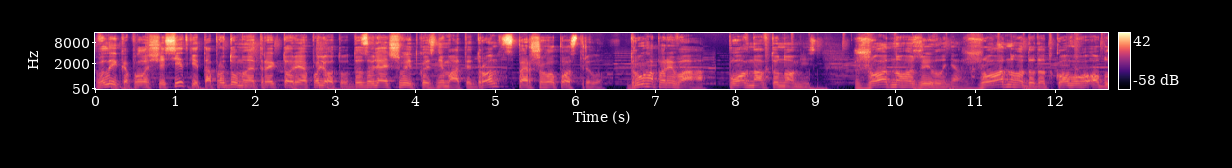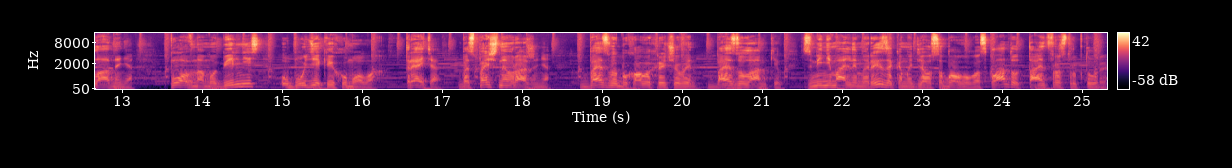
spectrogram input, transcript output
Велика площа сітки та продумана траєкторія польоту дозволяють швидко знімати дрон з першого пострілу. Друга перевага повна автономність. Жодного живлення, жодного додаткового обладнання, повна мобільність у будь-яких умовах. Третя безпечне ураження. Без вибухових речовин, без уламків, з мінімальними ризиками для особового складу та інфраструктури.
